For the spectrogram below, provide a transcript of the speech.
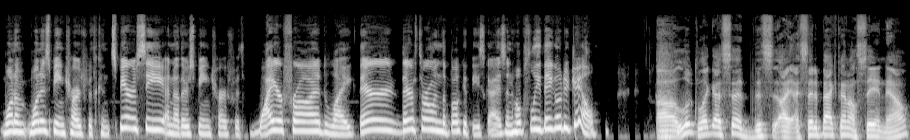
one of one is being charged with conspiracy, another's being charged with wire fraud. Like they're they're throwing the book at these guys, and hopefully they go to jail. Uh, look, like I said, this I, I said it back then. I'll say it now.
